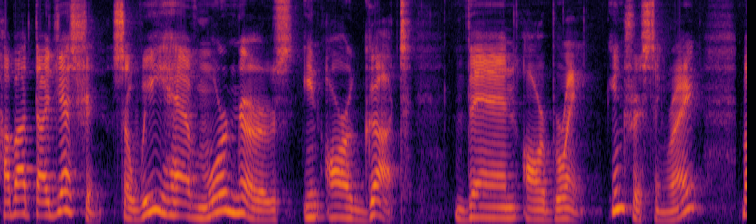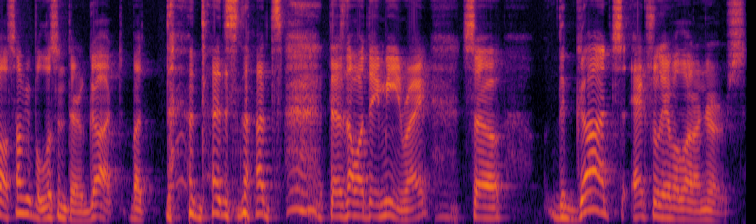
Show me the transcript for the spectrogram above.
How about digestion? So we have more nerves in our gut than our brain. Interesting, right? Well, some people listen to their gut, but that's not that's not what they mean, right? So the guts actually have a lot of nerves.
